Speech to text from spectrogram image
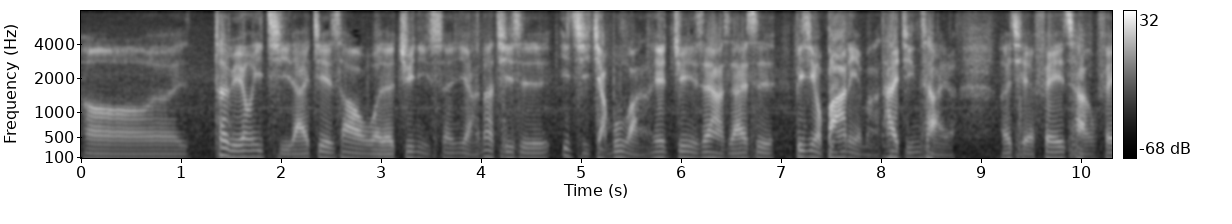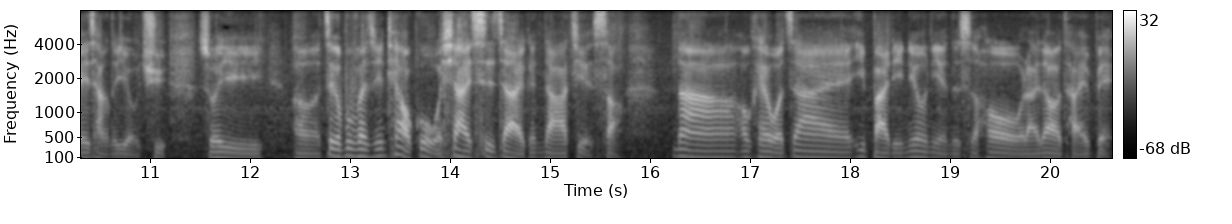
呃。特别用一集来介绍我的军旅生涯，那其实一集讲不完，因为军旅生涯实在是，毕竟有八年嘛，太精彩了，而且非常非常的有趣，所以呃这个部分先跳过，我下一次再来跟大家介绍。那 OK，我在一百零六年的时候来到台北，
